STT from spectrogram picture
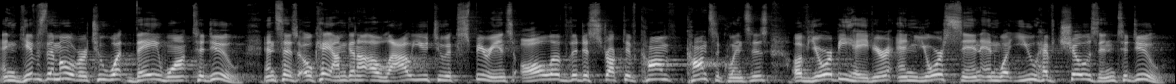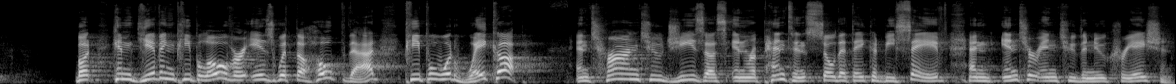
and gives them over to what they want to do and says, okay, I'm going to allow you to experience all of the destructive consequences of your behavior and your sin and what you have chosen to do. But Him giving people over is with the hope that people would wake up and turn to Jesus in repentance so that they could be saved and enter into the new creation.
